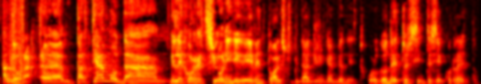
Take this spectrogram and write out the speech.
Allora, eh, partiamo dalle correzioni di eventuali stupidaggini che abbia detto. Quello che ho detto in sintesi è corretto?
